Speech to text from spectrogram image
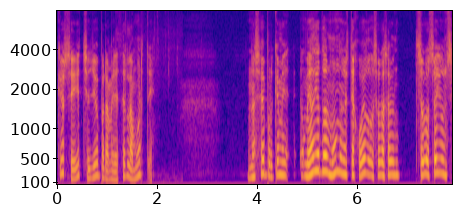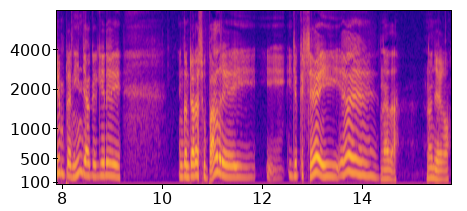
¿Qué os he hecho yo para merecer la muerte? No sé por qué me... Me odia todo el mundo en este juego. Solo, saben... Solo soy un simple ninja que quiere encontrar a su padre y... Y, y yo qué sé, y... eh, nada. No llego.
